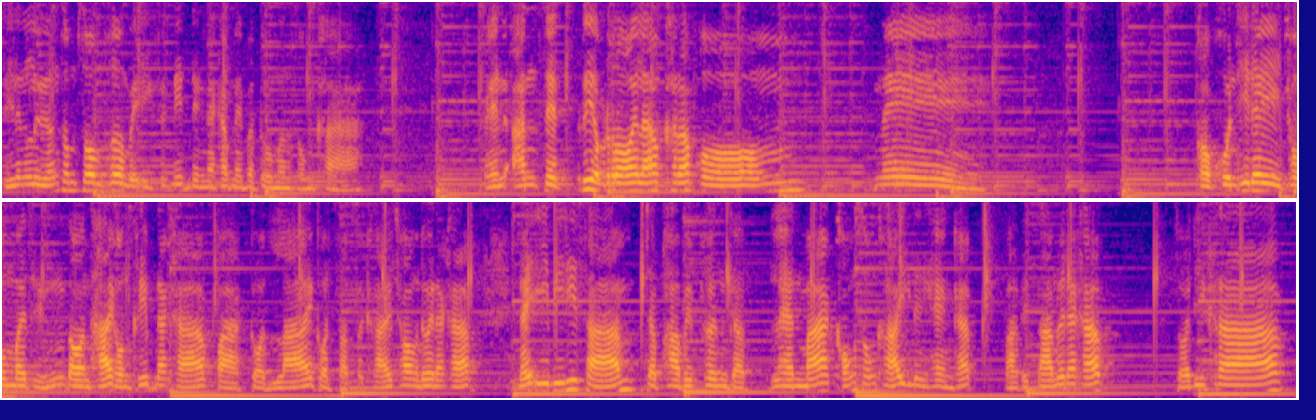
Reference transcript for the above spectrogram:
สีเหลืองๆส้มๆ เพิ่มไปอีกสักนิดหนึ่งนะครับ ในประตูเมืองสงขลาเป็นอันเสร็จเรียบร้อยแล้วครับผม คุณที่ได้ชมมาถึงตอนท้ายของคลิปนะครับ ฝากกดไลค์กด Subscribe ช่องด้วยนะครับ ใน EP ที่ 3 จะพาไปเพลินกับแลนด์มาร์คของสงขลาอีกหนึ่งแห่งครับ ฝากติดตามด้วยนะครับ สวัสดีครับ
